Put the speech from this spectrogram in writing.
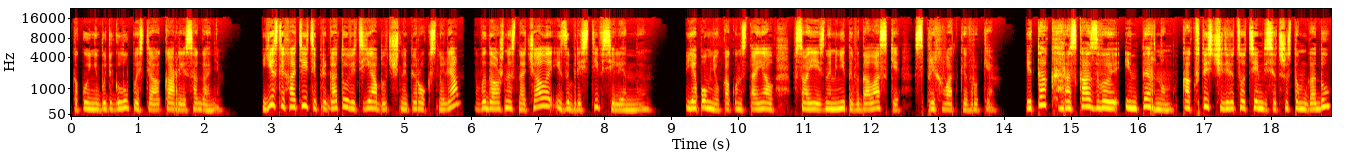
какую-нибудь глупость о Карле Сагане. Если хотите приготовить яблочный пирог с нуля, вы должны сначала изобрести Вселенную. Я помню, как он стоял в своей знаменитой водолазке с прихваткой в руке. Итак, рассказываю интернум, как в 1976 году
